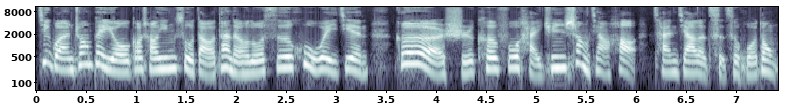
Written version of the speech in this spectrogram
尽管装备有高超音速导弹的俄罗斯护卫舰戈尔什科夫海军上将号参加了此次活动。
